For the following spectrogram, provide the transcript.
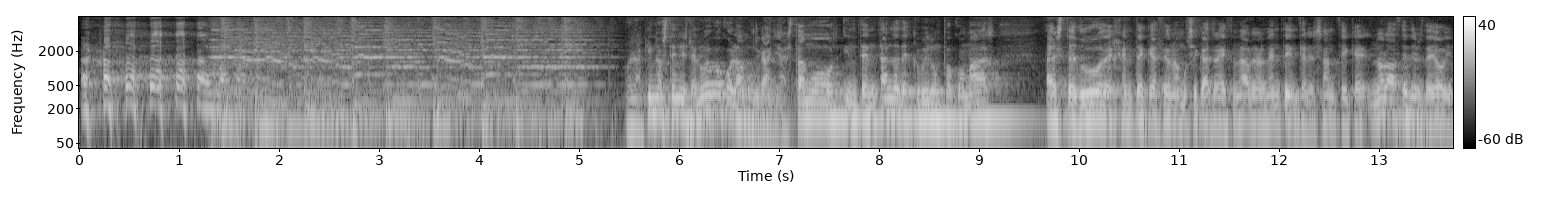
Bueno, aquí nos tenéis de nuevo con la musgaña. Estamos intentando descubrir un poco más a este dúo de gente que hace una música tradicional realmente interesante y que no lo hace desde hoy,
